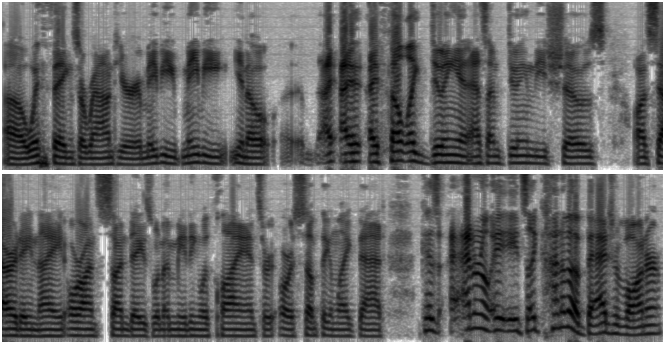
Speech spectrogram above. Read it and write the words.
uh, with things around here, and maybe maybe you know, I, I, I felt like doing it as I'm doing these shows on Saturday night or on Sundays when I'm meeting with clients or, or something like that. Because I, I don't know, it, it's like kind of a badge of honor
